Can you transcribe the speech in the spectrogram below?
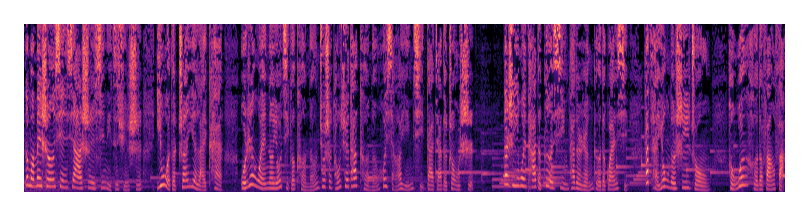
那么妹生线下是心理咨询师，以我的专业来看，我认为呢有几个可能，就是同学他可能会想要引起大家的重视，但是因为他的个性、他的人格的关系，他采用的是一种很温和的方法，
